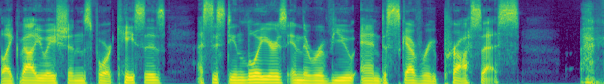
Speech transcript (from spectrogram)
like valuations for cases, assisting lawyers in the review and discovery process.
